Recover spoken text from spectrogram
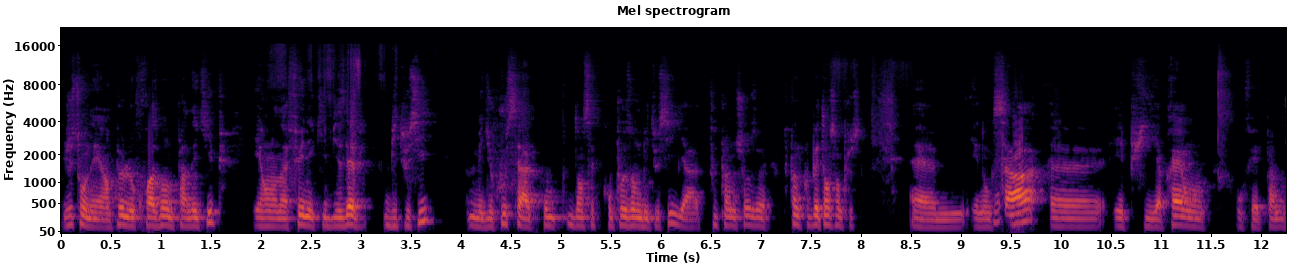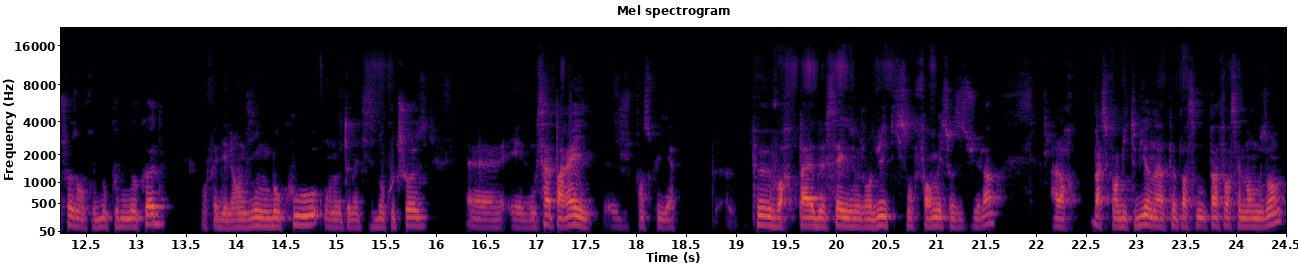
juste on est un peu le croisement de plein d'équipes, et on en a fait une équipe business B2C, mais du coup, ça, dans cette composante B2C, il y a tout plein de choses, tout plein de compétences en plus. Euh, et donc ça, euh, et puis après, on, on, fait plein de choses, on fait beaucoup de no-code, on fait des landings beaucoup, on automatise beaucoup de choses. Euh, et donc ça, pareil, je pense qu'il y a peu, voire pas de sales aujourd'hui qui sont formés sur ces sujets-là. Alors, parce qu'en B2B, on n'a pas forcément besoin,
